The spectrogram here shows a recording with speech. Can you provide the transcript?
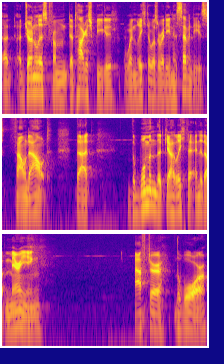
a, a journalist from Der Tagesspiegel, when Richter was already in his 70s, found out that the woman that Gerhard Richter ended up marrying after the war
